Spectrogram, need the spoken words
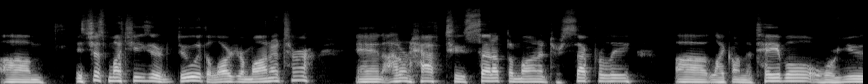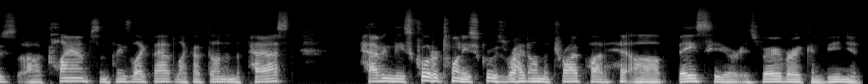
um, it's just much easier to do with a larger monitor. And I don't have to set up the monitor separately, uh, like on the table or use uh, clamps and things like that, like I've done in the past having these quarter 20 screws right on the tripod uh, base here is very, very convenient.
